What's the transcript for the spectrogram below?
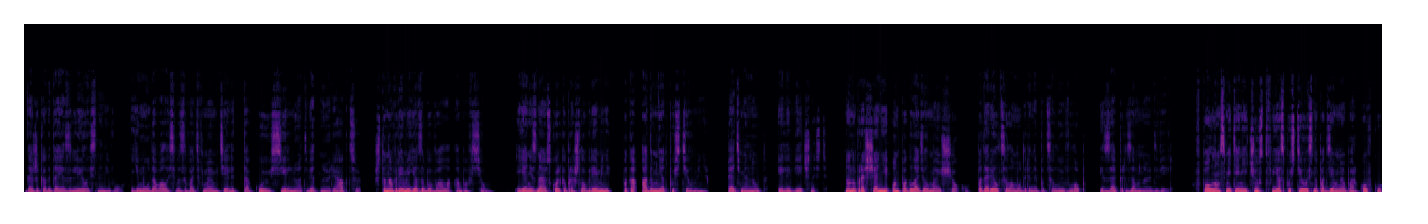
Даже когда я злилась на него, ему удавалось вызывать в моем теле такую сильную ответную реакцию, что на время я забывала обо всем. И я не знаю, сколько прошло времени, пока Адам не отпустил меня. Пять минут или вечность. Но на прощании он погладил мою щеку, подарил целомудренный поцелуй в лоб и запер за мною дверь. В полном смятении чувств я спустилась на подземную парковку,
